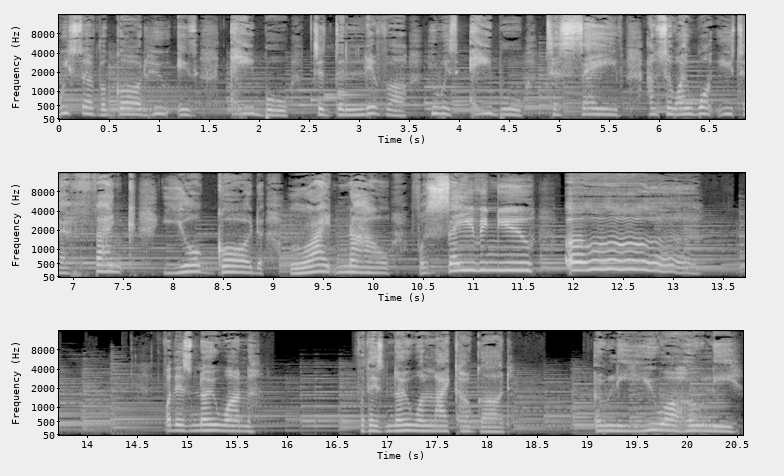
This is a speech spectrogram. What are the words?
We serve a God who is able to deliver, who is able to save. And so I want you to thank your God right now for saving you. Oh. For there's no one, for there's no one like our God. Only you are holy.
